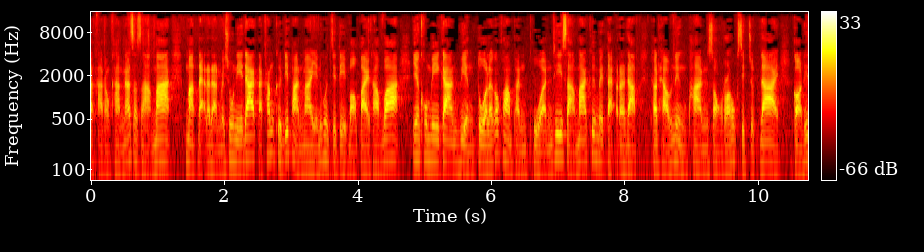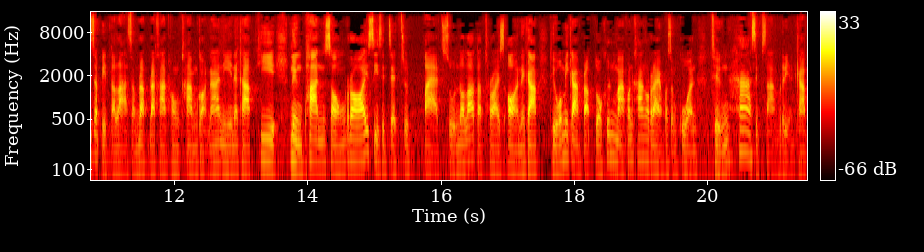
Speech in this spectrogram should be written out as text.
ราคาทองคำน่าจะสามารถมาแตะระดับในช่วงนี้ได้ แต่ค่ำคืนที่ผ่านมาอย่างที่คุณจิติบอกไปครับว่า ยังคงมีการเหวี่ยงตัวแล้วก็ความผันผวนที่สามารถขึ้นไปแตะระดับแถวๆ1,260 จุดได้ ก่อนที่จะปิดตลาดสำหรับราคาทองคำก่อนหน้านี้นะครับที่ 1,247.80 ดอลลาร์ต่อทรอยส์ออนนะครับถือว่ามีการปรับตัวขึ้นมาค่อนข้างแรงพอสมควรถึง 53 เหรียญครับ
